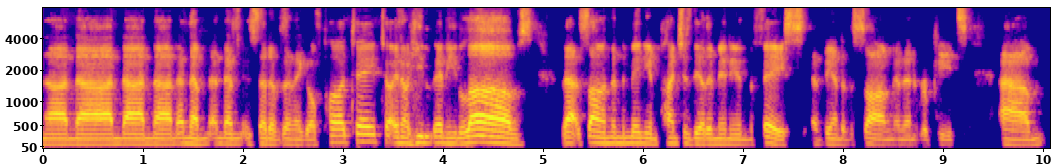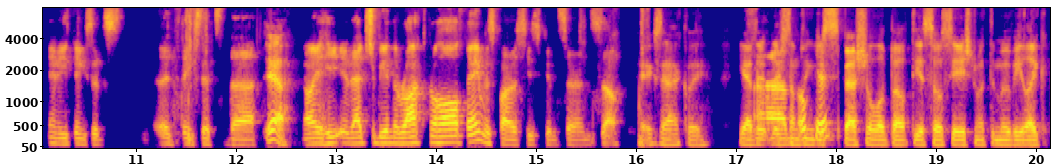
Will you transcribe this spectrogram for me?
na na na na and then and then instead of then they go potato you know he and he loves that song and then the minion punches the other minion in the face at the end of the song and then it repeats um and he thinks it's it thinks it's the Yeah, you know, he that should be in the rock and roll hall of fame as far as he's concerned so exactly. Yeah, there, there's Um, something okay. just special about the association with the movie. Like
